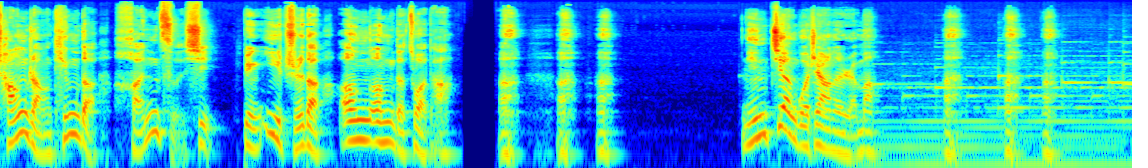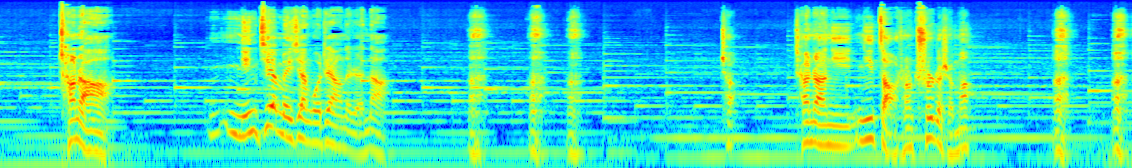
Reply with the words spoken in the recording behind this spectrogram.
厂长听得很仔细，并一直的嗯嗯的作答。嗯嗯嗯，您见过这样的人吗？嗯嗯嗯，厂长，您见没见过这样的人呢？嗯嗯嗯，厂厂长，你你早上吃的什么？嗯嗯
